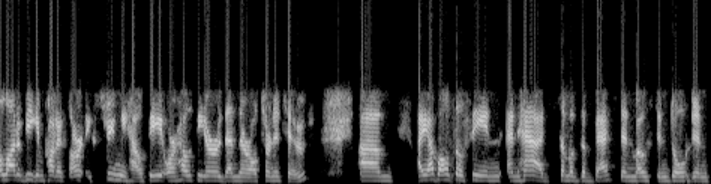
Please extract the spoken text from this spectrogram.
a lot of vegan products aren't extremely healthy or healthier than their alternatives alternative. Um, I have also seen and had some of the best and most indulgent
